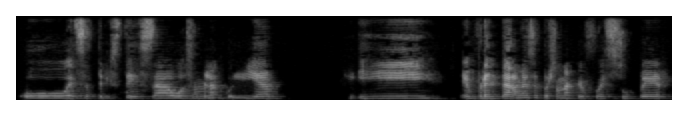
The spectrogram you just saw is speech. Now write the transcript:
o esa tristeza, o esa melancolía. Y enfrentarme a ese personaje fue súper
